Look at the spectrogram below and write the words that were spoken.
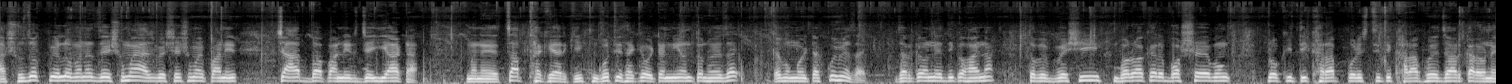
আর সুযোগ পেলেও মানে যে সময় আসবে সেই সময় পানির চাপ বা পানির যে ইয়াটা মানে চাপ থাকে আর কি, গতি থাকে, ওইটা নিয়ন্ত্রণ হয়ে যায় এবং ওইটা কমে যায়। যার কারণে এদিকে হয় না। তবে বেশি বড় আকারে বর্ষা এবং প্রকৃতি খারাপ, পরিস্থিতি খারাপ হয়ে যাওয়ার কারণে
